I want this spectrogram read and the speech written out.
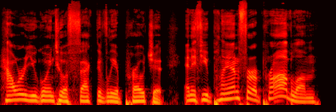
how are you going to effectively approach it? And if you plan for a problem,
